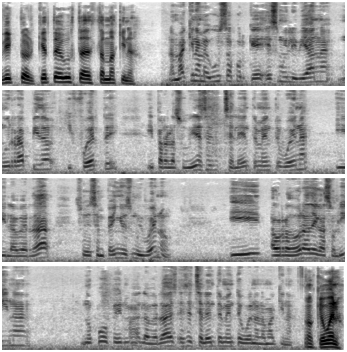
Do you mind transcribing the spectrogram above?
Víctor, ¿qué te gusta de esta máquina? La máquina me gusta porque es muy liviana, muy rápida y fuerte y para las subidas es excelentemente buena y la verdad su desempeño es muy bueno y ahorradora de gasolina, no puedo pedir más, la verdad es, es excelentemente buena la máquina. Oh, qué bueno.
